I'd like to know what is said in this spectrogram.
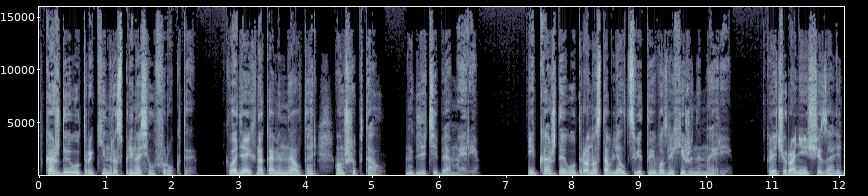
Каждое утро Кинрос приносил фрукты. Кладя их на каменный алтарь, он шептал «Для тебя, Мэри». И каждое утро он оставлял цветы возле хижины Мэри. К вечеру они исчезали,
